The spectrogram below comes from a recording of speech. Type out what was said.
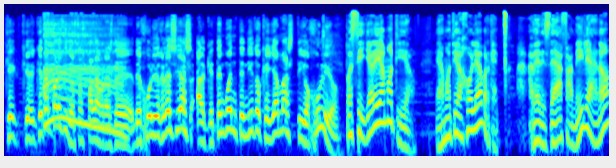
¿qué, te han parecido estas palabras de, Julio Iglesias al que tengo entendido que llamas tío Julio? Pues sí, yo le llamo tío. Le llamo tío Julio porque, a ver, es de la familia, ¿no?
